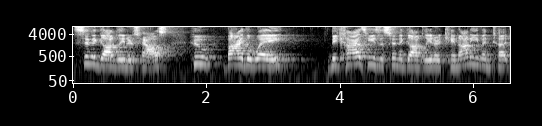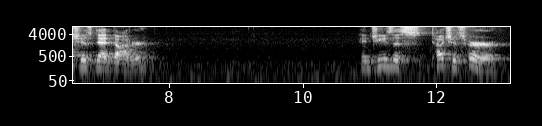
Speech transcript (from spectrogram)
synagogue leader's house, who, by the way, because he's a synagogue leader, cannot even touch his dead daughter. And Jesus touches her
